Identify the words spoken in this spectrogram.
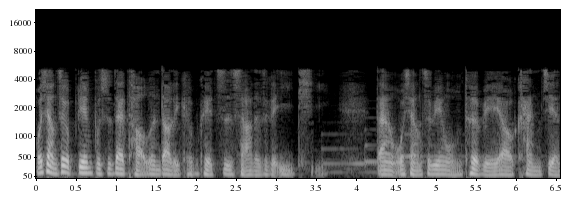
我想这边不是在讨论到底可不可以自杀的这个议题，但我想这边我们特别要看见，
